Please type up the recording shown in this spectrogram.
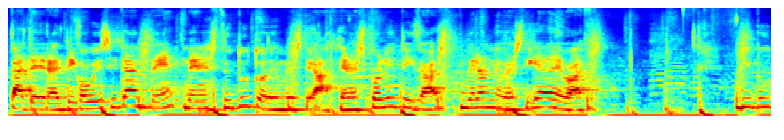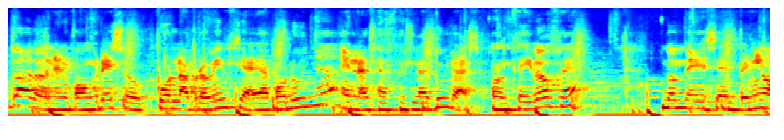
catedrático visitante del Instituto de Investigaciones Políticas de la Universidad de Bath, diputado en el Congreso por la provincia de A Coruña en las legislaturas 11 y 12, donde desempeñó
